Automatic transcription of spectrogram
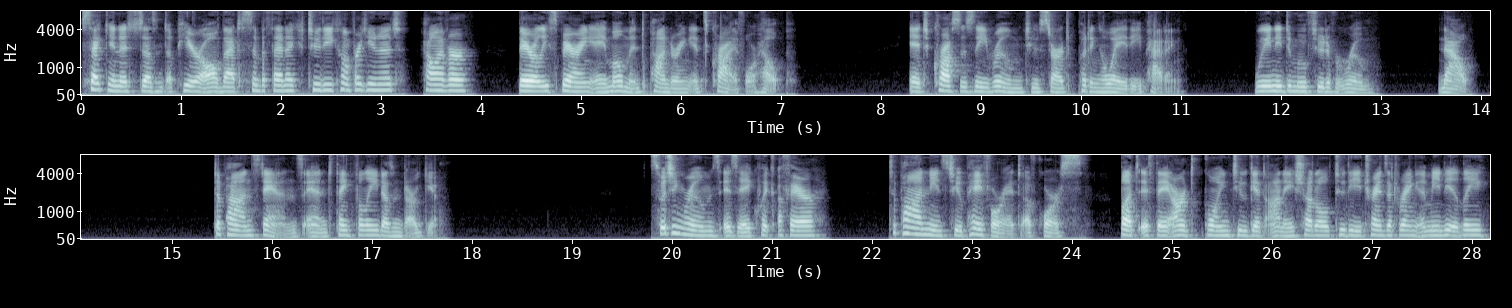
SecUnit doesn't appear all that sympathetic to the comfort unit, however, barely sparing a moment pondering its cry for help. It crosses the room to start putting away the padding. We need to move to a different room. Now. Tapan stands and thankfully doesn't argue. Switching rooms is a quick affair. Tapan needs to pay for it, of course, but if they aren't going to get on a shuttle to the transit ring immediately,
